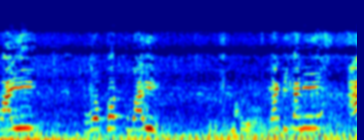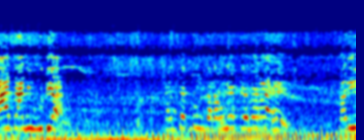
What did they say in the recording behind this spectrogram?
पायी मोफत वारी या ठिकाणी आज आणि उद्या त्यांच्याकडून घडवण्यात येणार आहे. तरी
